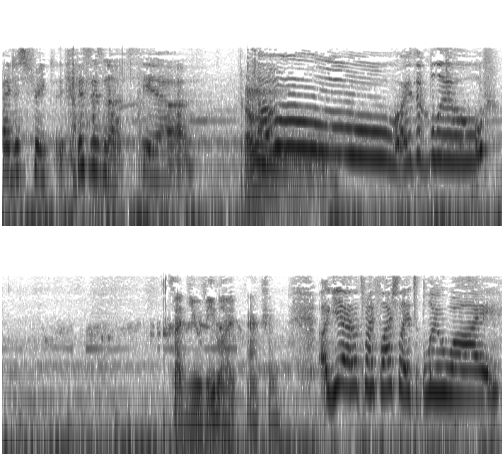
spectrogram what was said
I just freaked. This is nuts. Yeah. Oh! Why is it blue? It's that UV light action. Uh, yeah, that's my flashlight. It's blue. Why?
